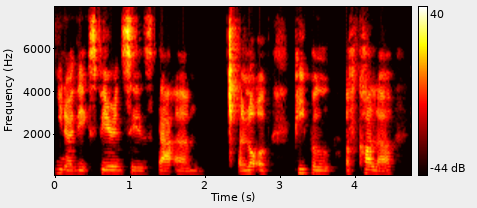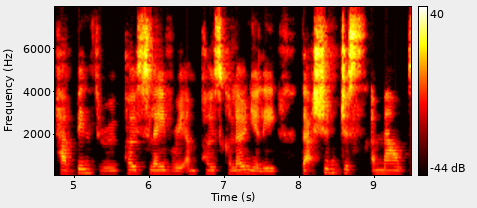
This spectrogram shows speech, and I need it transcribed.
you know the experiences that um a lot of people of color have been through post slavery and post colonially that shouldn't just amount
